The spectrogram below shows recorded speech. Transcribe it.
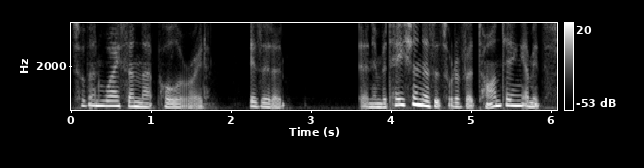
So then why send that Polaroid? Is it a an invitation? Is it sort of a taunting? I mean, it's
